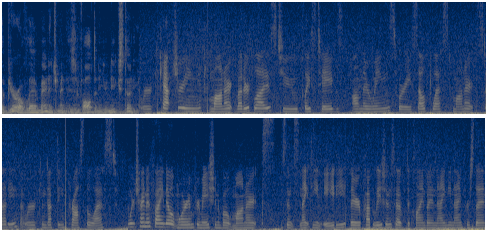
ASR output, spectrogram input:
the Bureau of Land Management is involved in a unique study. We're capturing monarch butterflies to place tags on their wings for a southwest monarch study that we're conducting across the west. We're trying to find out more information about monarchs since 1980. Their populations have declined by 99%.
